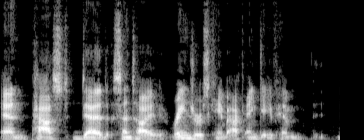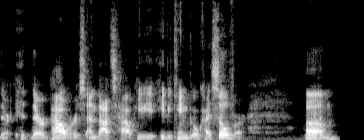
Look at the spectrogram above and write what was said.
and past dead Sentai Rangers came back and gave him their their powers, and that's how he he became Gokai Silver. Um,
